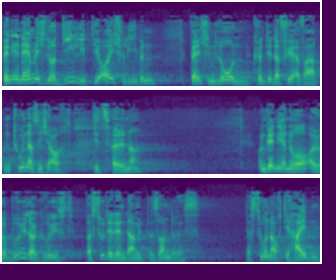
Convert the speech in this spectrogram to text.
Wenn ihr nämlich nur die liebt, die euch lieben, welchen Lohn könnt ihr dafür erwarten? Tun das nicht auch die Zöllner? Und wenn ihr nur eure Brüder grüßt, was tut ihr denn damit Besonderes? Das tun auch die Heiden.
